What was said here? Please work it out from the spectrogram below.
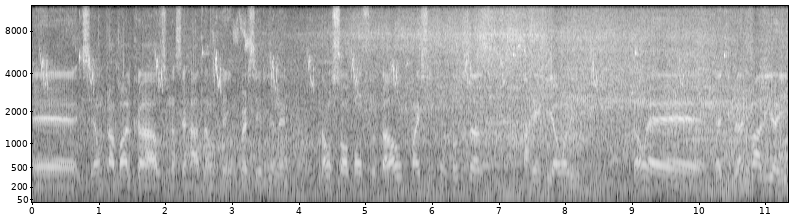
É, isso é um trabalho que a usina Cerradão tem em parceria, né? Não só com o Frutal, mas sim com toda a região ali. Então é, é de grande valia aí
